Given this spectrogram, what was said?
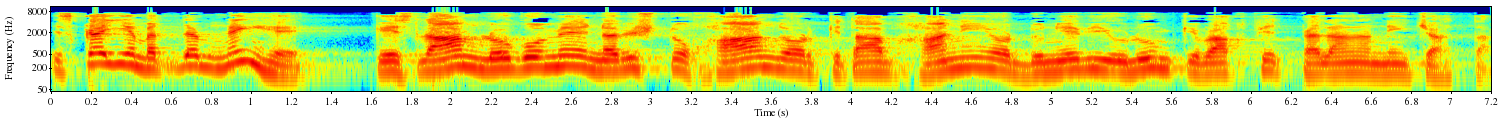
اس کا یہ مطلب نہیں ہے کہ اسلام لوگوں میں نوشت و خواند اور کتاب خانی اور دنیاوی علوم کی واقفیت پھیلانا نہیں چاہتا۔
